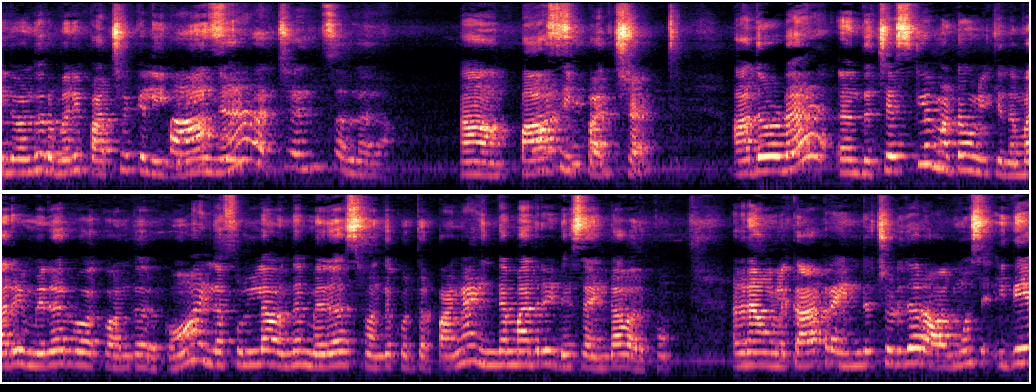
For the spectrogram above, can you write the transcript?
இது வந்து ஒரு மாதிரி பச்சைக்கிளி கிரீன் சொல்லலாம். ஆஹ் பாசி பச்சை. அதோட இந்த செஸ்ட்ல மட்டும் உங்களுக்கு இந்த மாதிரி மிரர் ஒர்க் வந்து இருக்கும். இல்ல ஃபுல்லா வந்து மிரர்ஸ் வந்து கொடுத்துருப்பாங்க. இந்த மாதிரி டிசைன் தான் இருக்கும். அதை நான் உங்களுக்கு காட்டுறேன். இந்த சுடிதார் ஆல்மோஸ்ட் இதே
